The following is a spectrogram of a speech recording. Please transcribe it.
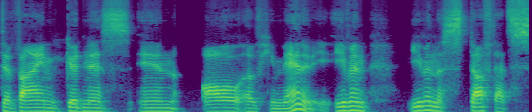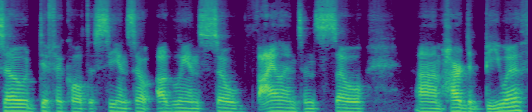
divine goodness in all of humanity even even the stuff that's so difficult to see and so ugly and so violent and so um, hard to be with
